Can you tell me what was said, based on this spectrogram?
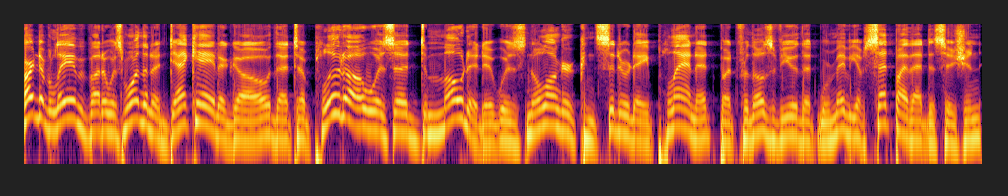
Hard to believe, but it was more than a decade ago that uh, Pluto was uh, demoted. It was no longer considered a planet, but for those of you that were maybe upset by that decision,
